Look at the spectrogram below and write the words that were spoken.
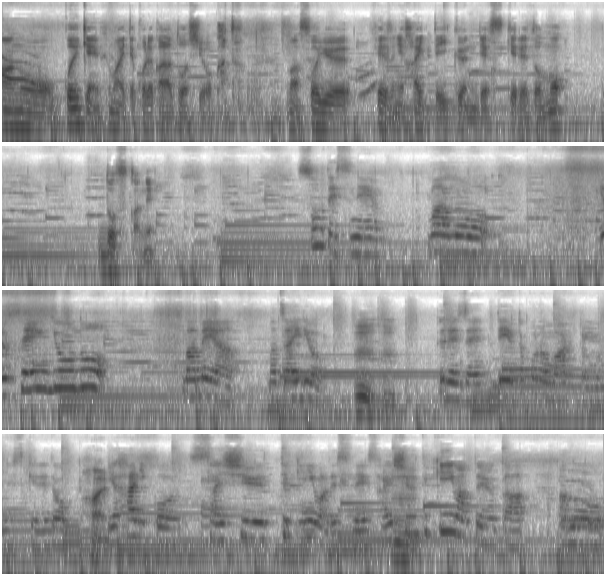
ああのご意見踏まえてこれからどうしようかと、まあ、そういうフェーズに入っていくんですけれどもどうですかね？そうですね。まああの予選用の豆や、まあ、材料うんプレゼンっていうところもあると思うんですけれどうんはい。やはりこう最終的にはですね最終的にはというか、あの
